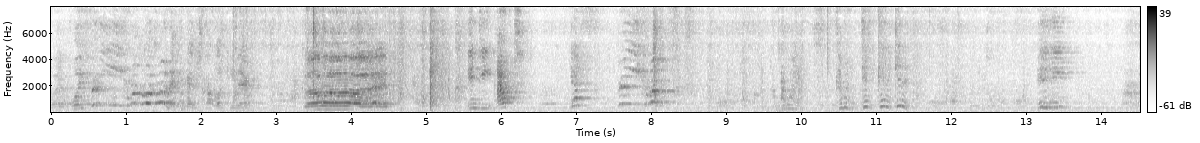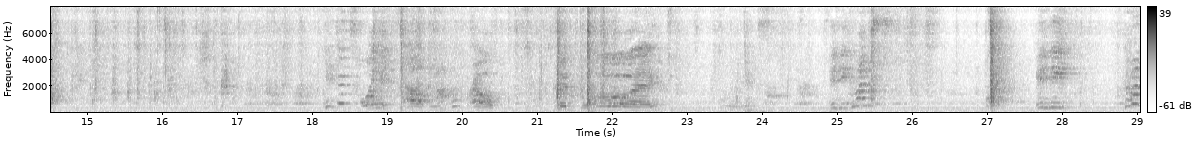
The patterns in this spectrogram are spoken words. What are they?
Good boy, free. Come on, come on, come on. I think I just got lucky there. Good. Indy, out. Yes. Free, come on. Boy, come on, get it, get it, get it. Indy. Get the toy itself, not the rope. Good boy. Indy, come on. Indy, come on.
